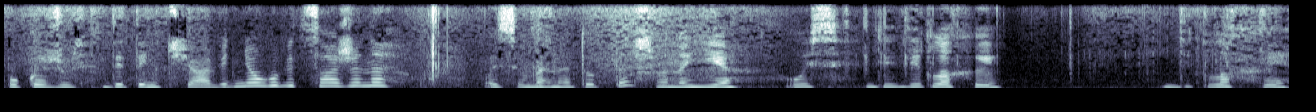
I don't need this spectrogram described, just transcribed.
покажу дитинча від нього відсаджене. Ось у мене тут теж воно є. Ось дітлахи. Дітлахи.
